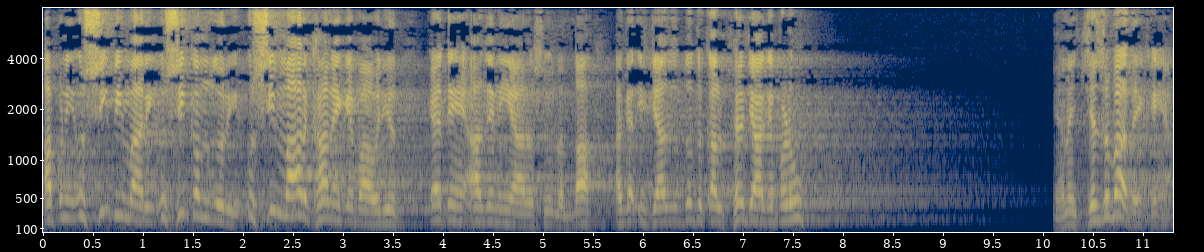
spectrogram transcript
اپنی اسی بیماری، اسی کمزوری، اسی مار کھانے کے باوجود کہتے ہیں آدھے نہیں یا رسول اللہ، اگر اجازت دو تو کل پھر جا کے پڑھوں یعنی جذبہ دیکھیں آپ۔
